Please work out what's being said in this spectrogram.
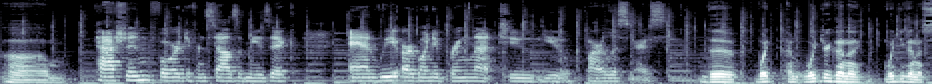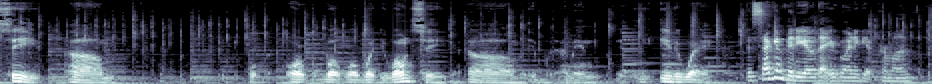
um, Passion for different styles of music, and we are going to bring that to you, our listeners. The what I mean, what you're gonna what you're gonna see, um, or well, what you won't see. Uh, I mean, either way. The second video that you're going to get per month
